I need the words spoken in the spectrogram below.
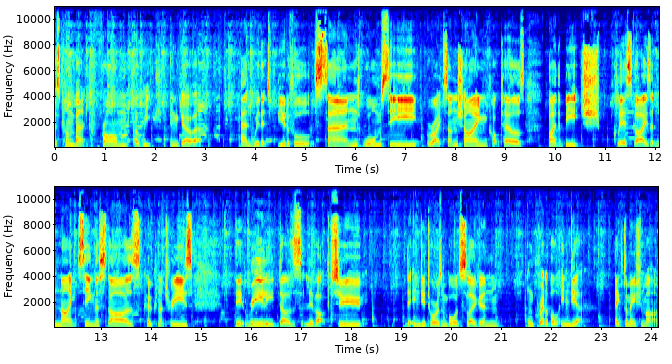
just come back from a week in Goa, and with its beautiful sand, warm sea, bright sunshine, cocktails by the beach, clear skies at night, seeing the stars, coconut trees, it really does live up to the India Tourism Board slogan, "Incredible India!" exclamation mark.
